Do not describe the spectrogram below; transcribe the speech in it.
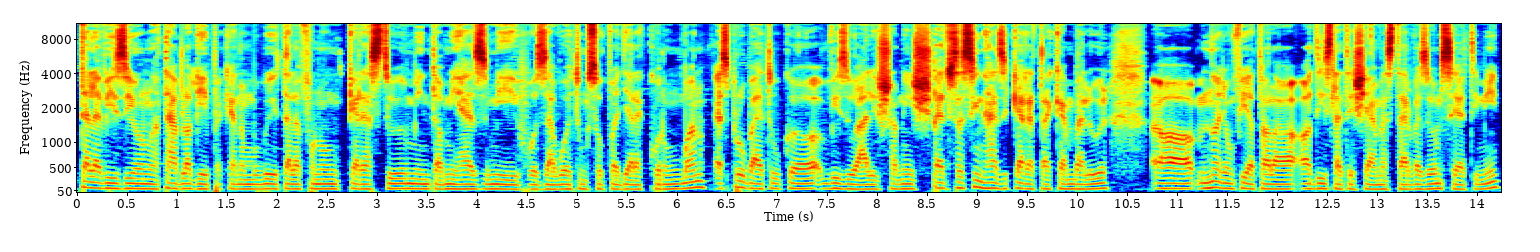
televízión, a táblagépeken, a mobiltelefonon keresztül, mint amihez mi hozzá voltunk szokva gyerekkorunkban. Ezt próbáltuk a vizuálisan is, persze színházi kereteken belül. A, nagyon fiatal a, a díszlet és jelmeztervezőm, Széltimi,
